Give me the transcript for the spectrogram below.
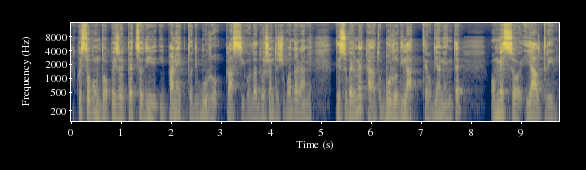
a questo punto ho preso il pezzo di panetto di burro classico da 250 grammi del supermercato, burro di latte ovviamente, ho messo gli altri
